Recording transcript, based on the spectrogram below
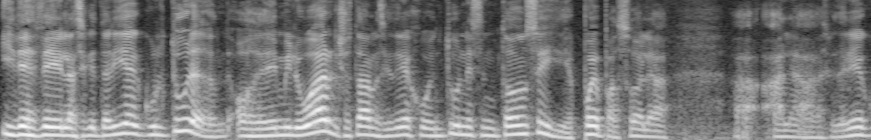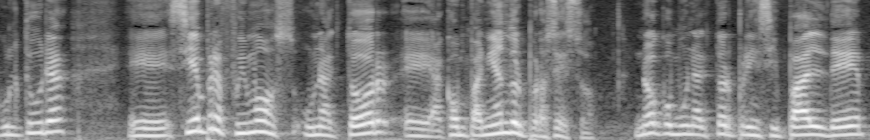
y desde la Secretaría de Cultura, o desde mi lugar, que yo estaba en la Secretaría de Juventud en ese entonces y después pasó a la, a, la Secretaría de Cultura, eh, siempre fuimos un actor eh, acompañando el proceso, no como un actor principal de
